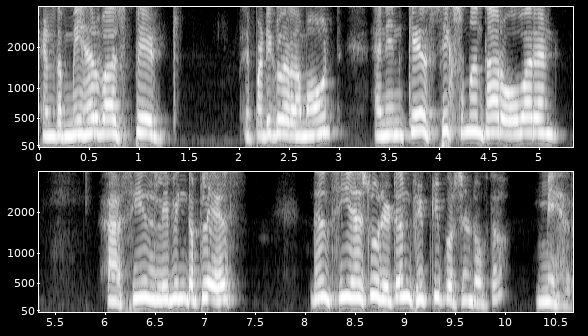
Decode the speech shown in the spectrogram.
and the meher was paid a particular amount and in case six months are over and uh, she is leaving the place, then she has to return 50% of the meher.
